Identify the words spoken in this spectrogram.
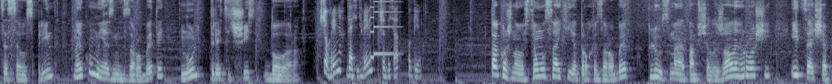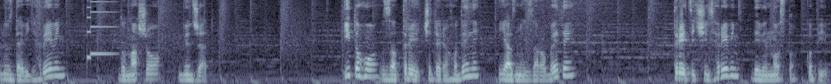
це SEO Sprint, на якому я зміг заробити 0,36 долара. Що гривня? 10 гривень 60 копійок. Також на ось цьому сайті я трохи заробив, плюс в мене там ще лежали гроші, і це ще плюс 9 гривень до нашого бюджету. Ітого за 3-4 години я зміг заробити 36 гривень 90 копійок.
